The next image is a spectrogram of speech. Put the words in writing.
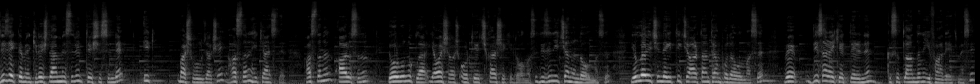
Diz ekleminin kireçlenmesinin teşhisinde ilk başvurulacak şey hastanın hikayesidir. Hastanın ağrısının yorgunlukla yavaş yavaş ortaya çıkar şekilde olması, dizin iç yanında olması, yıllar içinde gittikçe artan tempoda olması ve diz hareketlerinin kısıtlandığını ifade etmesi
